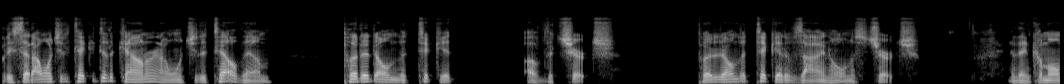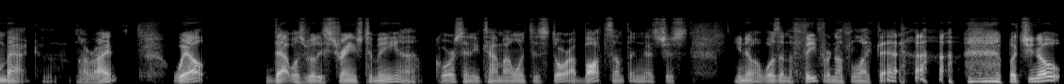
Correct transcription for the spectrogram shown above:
But he said, I want you to take it to the counter, and I want you to tell them, put it on the ticket of the church. Put it on the ticket of Zion Holiness Church and then come on back. All right. Well, that was really strange to me. Uh, of course, anytime I went to the store, I bought something that's just, you know, I wasn't a thief or nothing like that. but, you know,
